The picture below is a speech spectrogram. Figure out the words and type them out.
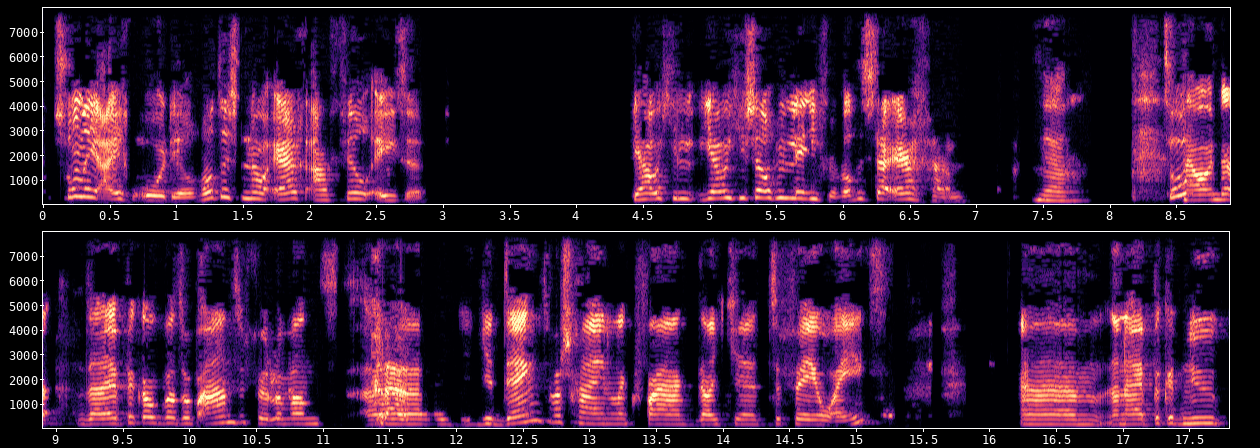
zonder je eigen oordeel. Wat is er nou erg aan veel eten? Je houdt, je, je houdt jezelf in leven. Wat is daar erg aan? Ja. Nou, en daar heb ik ook wat op aan te vullen, want uh, je denkt waarschijnlijk vaak dat je te veel eet. Um, dan heb ik het nu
